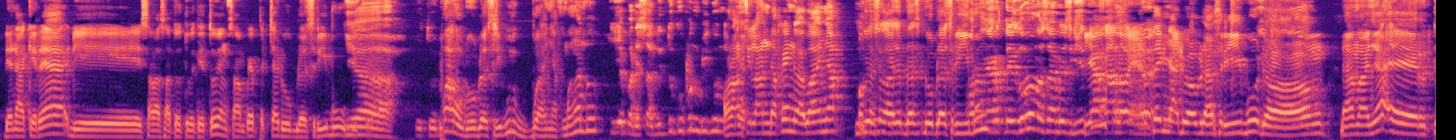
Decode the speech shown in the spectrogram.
dan akhirnya di salah satu tweet itu yang sampai pecah 12 ribu. Iya, itu. Wow, 12 ribu tuh banyak banget loh. Iya pada saat itu gue pun bingung. Orang Cilandaknya nggak banyak, juga sekali 12 ribu. orang RT gue gak sampai segitu. Ya kalau RT nggak 12 ribu dong, namanya RT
